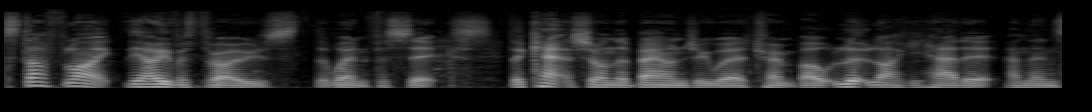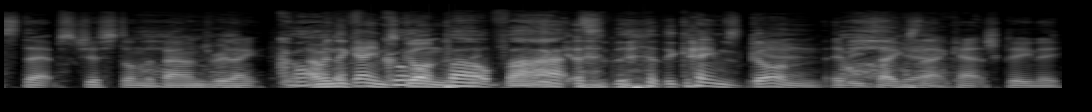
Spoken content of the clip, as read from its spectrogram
stuff like the overthrows that went for six, the catch on the boundary where Trent Boult looked like he had it and then steps just on the oh boundary Oh my lane. God, I mean, the I game's forgot gone. about The- that. The, the, the game's gone if he takes yeah. that catch cleanly.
